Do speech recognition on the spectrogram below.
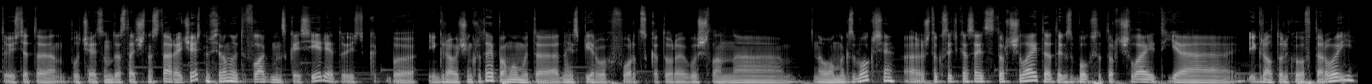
То есть это, получается, ну, достаточно старая часть, но все равно это флагманская серия, то есть как бы игра очень крутая. По-моему, это одна из первых Forza, которая вышла на новом Xbox. А что, кстати, касается Torchlight, от Xbox Torchlight я играл только во второй,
